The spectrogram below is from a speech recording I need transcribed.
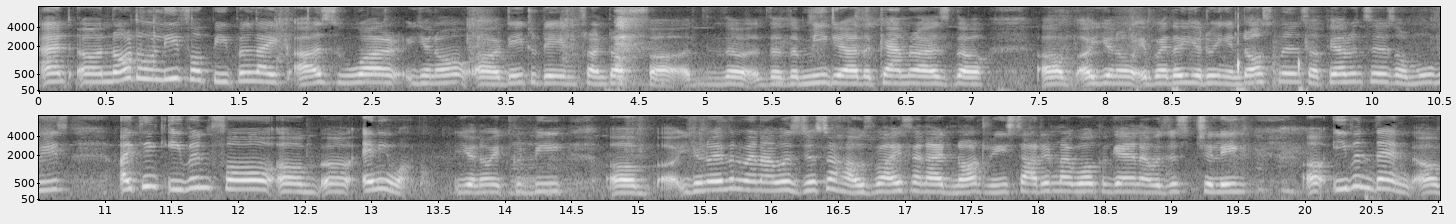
And uh, not only for people like us who are, you know, uh, day to day in front of uh, the, the, the media, the cameras, the, uh, uh, you know, whether you're doing endorsements, appearances, or movies, I think even for um, uh, anyone, you know it could be uh, uh, you know even when i was just a housewife and i had not restarted my work again i was just chilling. Uh, even then uh,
